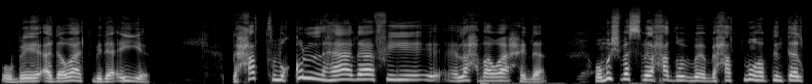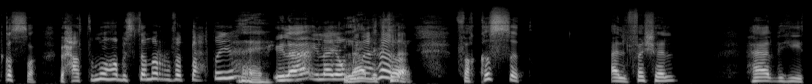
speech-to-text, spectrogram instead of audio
وبأدوات بدائية بحطموا كل هذا في لحظة واحدة. ومش بس بحطموها بتنتهي القصة بحطموها بيستمروا في التحطيم إلى إلى يومنا هذا. فقصة الفشل هذه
